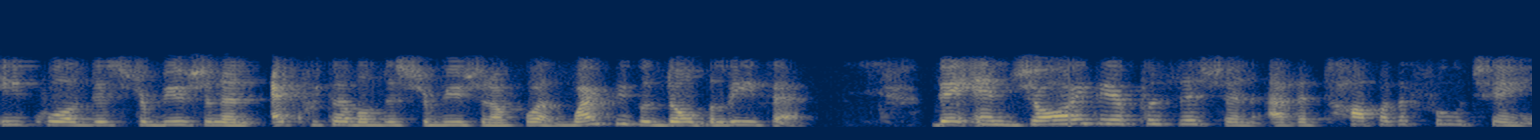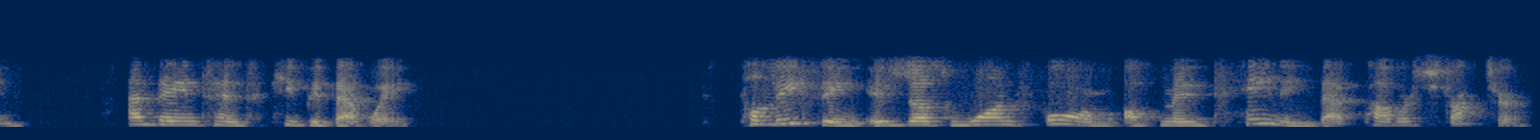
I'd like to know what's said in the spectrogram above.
equal distribution and equitable distribution of wealth. White people don't believe that. They enjoy their position at the top of the food chain and they intend to keep it that way. Policing is just one form of maintaining that power structure.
